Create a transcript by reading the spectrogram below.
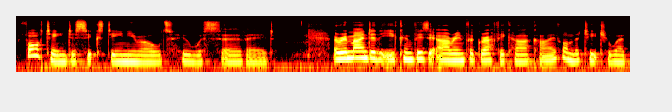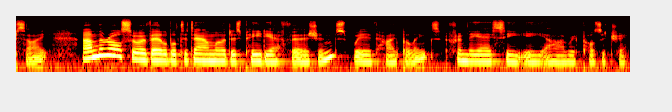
14 to 16 year olds who were surveyed. A reminder that you can visit our infographic archive on the teacher website, and they're also available to download as PDF versions with hyperlinks from the ACER repository.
